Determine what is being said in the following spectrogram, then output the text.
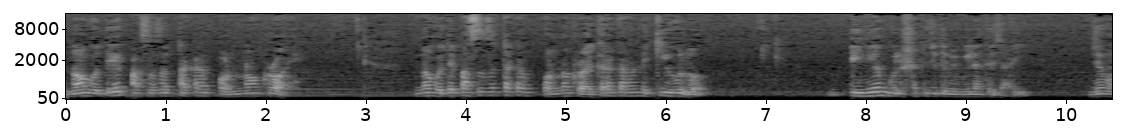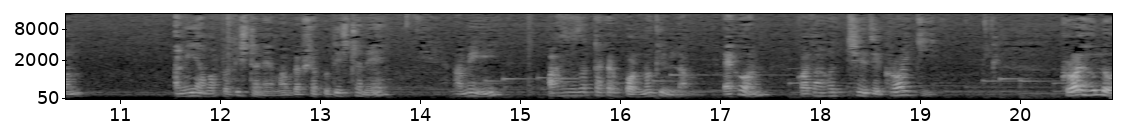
নগদে পাঁচ হাজার টাকার পণ্য ক্রয়। নগদে পাঁচ হাজার টাকার পণ্য ক্রয় করার কারণে কি হলো? এই নিয়মগুলোর সাথে যদি আমি মিলাতে যাই, যেমন আমি আমার প্রতিষ্ঠানে, আমার ব্যবসা প্রতিষ্ঠানে আমি পাঁচ হাজার টাকার পণ্য কিনলাম। এখন কথা হচ্ছে যে ক্রয় কি? ক্রয় হলো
